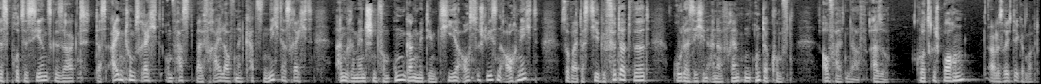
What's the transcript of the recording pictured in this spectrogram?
des Prozessierens gesagt, das Eigentumsrecht umfasst bei freilaufenden Katzen nicht das Recht, andere Menschen vom Umgang mit dem Tier auszuschließen, auch nicht, soweit das Tier gefüttert wird oder sich in einer fremden Unterkunft aufhalten darf. Also kurz gesprochen. Alles richtig gemacht.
